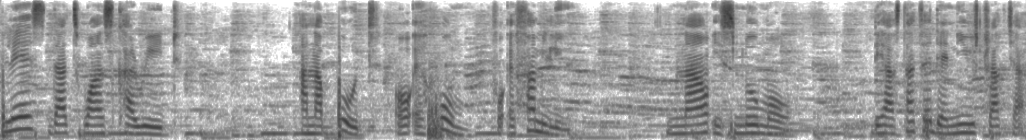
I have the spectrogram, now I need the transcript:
place that once carried an abode or a home for a family now is no more. They have started a new structure.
